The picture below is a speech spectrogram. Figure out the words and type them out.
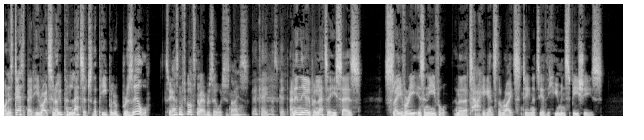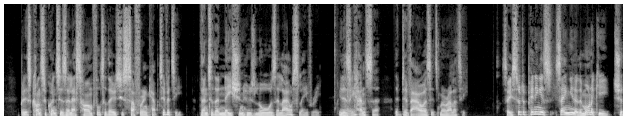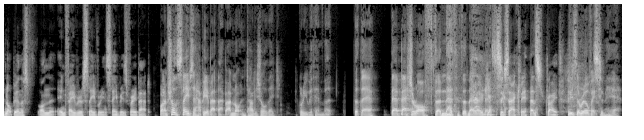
on his deathbed, he writes an open letter to the people of Brazil. So he hasn't forgotten about Brazil, which is oh, nice. Oh, okay, that's good. And in the open letter, he says, slavery is an evil and an attack against the rights and dignity of the human species. But its consequences are less harmful to those who suffer in captivity than to the nation whose laws allow slavery. It is a Okay. cancer that devours its morality. So he's sort of pinning his saying, you know, the monarchy should not be on the, on the, in favor of slavery, and slavery is very bad. Well, I'm sure the slaves are happy about that, but I'm not entirely sure they'd agree with him that that they're they're better off than than their owners. Yes, exactly. That's right. Who's the real victim here?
